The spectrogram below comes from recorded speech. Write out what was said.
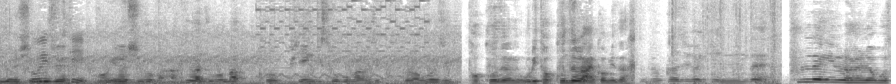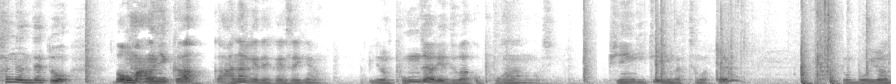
이런 식으로 이제. 어, 이런 식으로 막 해가지고 막 그 비행기 쏘고 막 이렇게 그런 거지. 덕후들은 우리 덕후들은 알 겁니다. 몇 가지가 이렇게 있는데 플레이를 하려고 샀는데 또 너무 많으니까 그 안 하게 돼. 그래서 그냥 이런 봉다리에 넣어갖고 보관하는 거지. 비행기 게임 같은 것들. 그리고 뭐 이런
